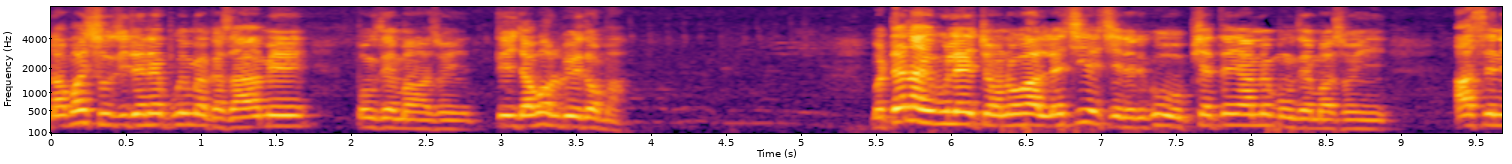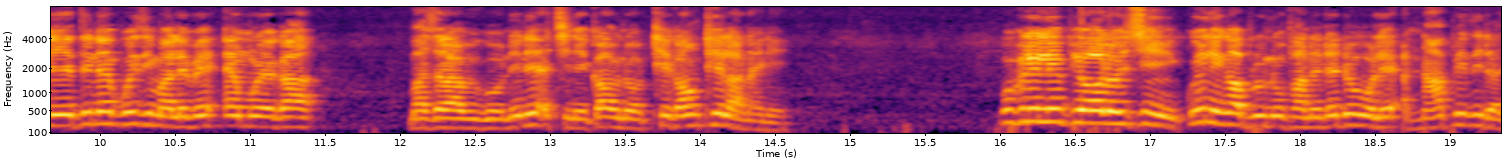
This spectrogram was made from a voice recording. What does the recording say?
နောက်ပိုင်းဆိုစီတဲ့နဲ့ပွေးမဲ့ကစားမင်းပုံစံမှာဆိုရင်တေချာပေါက်လွှဲတော့မှာမတက်နိုင်ဘူးလေကျွန်တော်ကလက်ရှိအခြေအနေတခုကိုဖျက်သိမ်းရမယ့်ပုံစံမှာဆိုရင်အာဆင်နယ်အသင်းနဲ့ပွဲစီမှာလည်းပဲအမ်မွေကမာဇရာဝီကိုနည်းနည်းအခြေအနေကောင်းရင်တော့ထေကောင်းထေလာနိုင်တယ်။ပုပ္ပလင်းလေးပြောလို့ရှိရင်ကွင်းလင်ကဘရူနိုဖာနယ်တက်တို့ကိုလည်းအနာပေးသေးတာ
